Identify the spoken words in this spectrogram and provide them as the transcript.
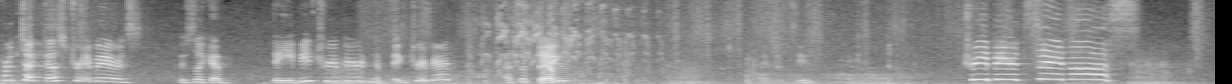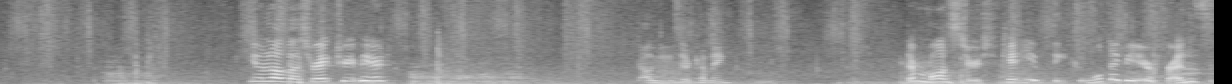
Protect us, Treebeards! There's like a baby Treebeard and a big Treebeard? That's a thing? Yep. Plant that seed. Treebeard, save us! You love us, right, Treebeard? Doggies are coming. They're monsters. Can't you think? Won't they be your friends?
